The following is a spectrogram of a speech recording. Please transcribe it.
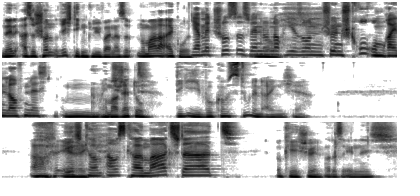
Nee, also schon richtigen Glühwein, also normaler Alkohol. Ja, mit Schuss ist, wenn du noch hier so einen schönen Strohrum reinlaufen lässt. Mm, Amaretto. Diggi, wo kommst du denn eigentlich her? Ach, Erik. komme aus Karl-Marx-Stadt. Okay, schön. Oder so ähnlich.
